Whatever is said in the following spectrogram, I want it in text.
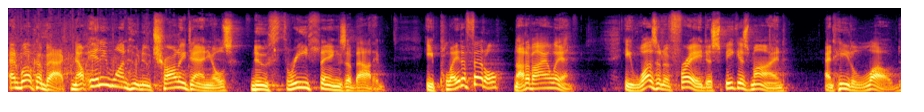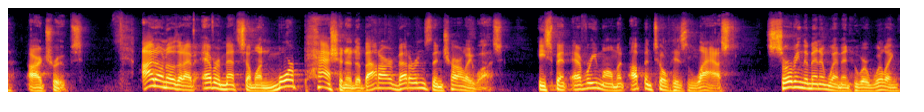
And welcome back. Now, anyone who knew Charlie Daniels knew three things about him he played a fiddle, not a violin, he wasn't afraid to speak his mind, and he loved our troops. I don't know that I've ever met someone more passionate about our veterans than Charlie was. He spent every moment up until his last serving the men and women who were willing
